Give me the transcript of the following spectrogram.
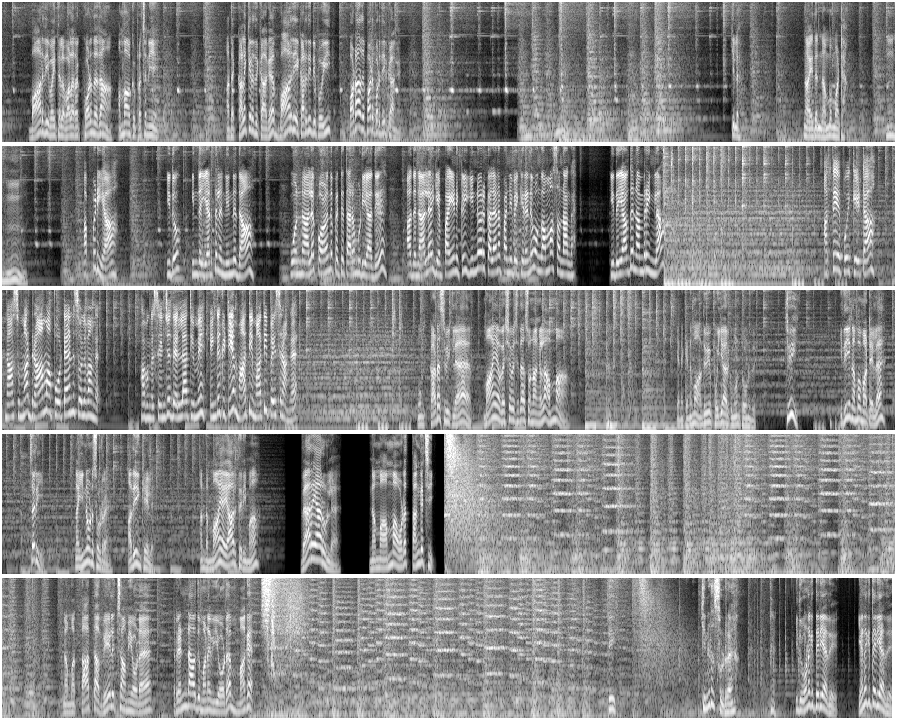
பாரதி வயித்துல வளர குழந்தை தான் அம்மாவுக்கு பிரச்சனையே. அதை கலைக்கிறதுக்காக பாரதியை கடத்திட்டு போய் படாத பாடுபடுத்தியிருக்காங்க. இல்ல நான் இதை நம்ப மாட்டேன். ம்ஹும். அப்படியா? இதோ இந்த இடத்துல நின்னுதான். உன்னால குழந்தை பெத்து தர முடியாது. அதனால என் பையனுக்கு இன்னொரு கல்யாணம் பண்ணி வைக்கிறேன்னு உங்க அம்மா சொன்னாங்க. இதையாவது நம்புறீங்களா? அத்தைய போய் கேட்டா நான் சும்மா டிராமா போட்டேன்னு சொல்லுவாங்க. அவங்க செஞ்சது எல்லாத்தையுமே எங்ககிட்டயே மாத்தி மாத்தி பேசுறாங்க. உன் கடைசி வீட்ல மாயா விஷ வச்சதா சொன்னாங்கல்ல அம்மா? எனக்கு என்னமோ அதுவே பொய்யா இருக்குமோன்னு தோணுது. ஜெய்! இதையும் நம்ப மாட்டேல சரி நான் இன்னொன்னு சொல்றேன். அதையும் கேளு. அந்த மாயா யார் தெரியுமா? வேற யாரும் இல்ல. நம்ம அம்மாவோட தங்கச்சி. நம்ம தாத்தா வேலுச்சாமியோட ரெண்டாவது மனைவியோட மக. டேய் என்னடா சொல்ற? இது உனக்கு தெரியாது. எனக்கு தெரியாது.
